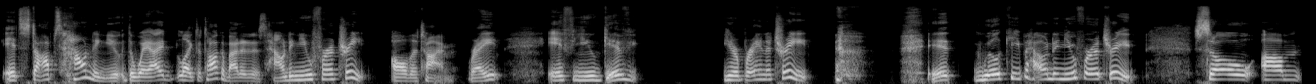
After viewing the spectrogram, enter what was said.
It stops hounding you. The way I like to talk about it is hounding you for a treat all the time, right? If you give your brain a treat, it will keep hounding you for a treat. So um,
